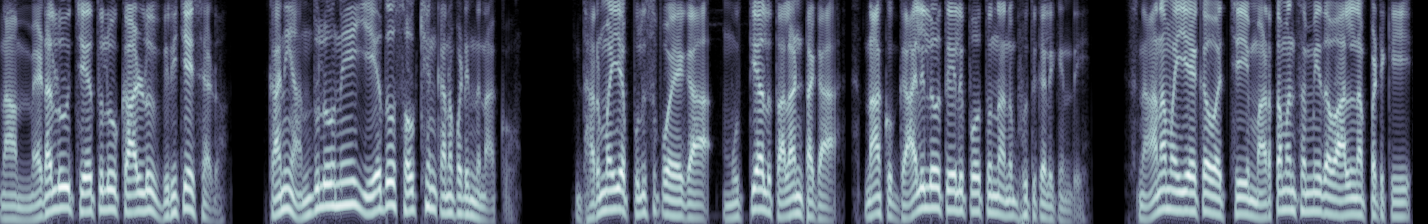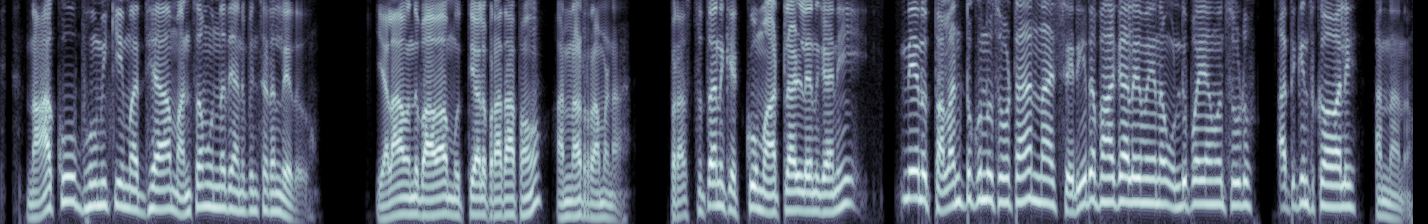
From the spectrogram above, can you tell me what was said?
నా మెడలు చేతులు కాళ్ళు విరిచేశాడు. కాని అందులోనే ఏదో సౌఖ్యం కనపడింది నాకు. ధర్మయ్య పులుసుపోయగా ముత్యాలు తలంటగా నాకు గాలిలో తేలిపోతున్న అనుభూతి కలిగింది. స్నానమయ్యాక వచ్చి మడతమంచం మీద వాలినప్పటికీ నాకూ భూమికి మధ్య మంచమున్నది అనిపించడం లేదు. ఎలా ఉంది బావా ముత్యాలు ప్రతాపం? అన్నాడు రమణ. ప్రస్తుతానికి ఎక్కువ మాట్లాడలేను గాని నేను తలంటుకున్న చోట నా శరీర భాగాలేమైనా ఉండిపోయామో చూడు అతికించుకోవాలి అన్నాను.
